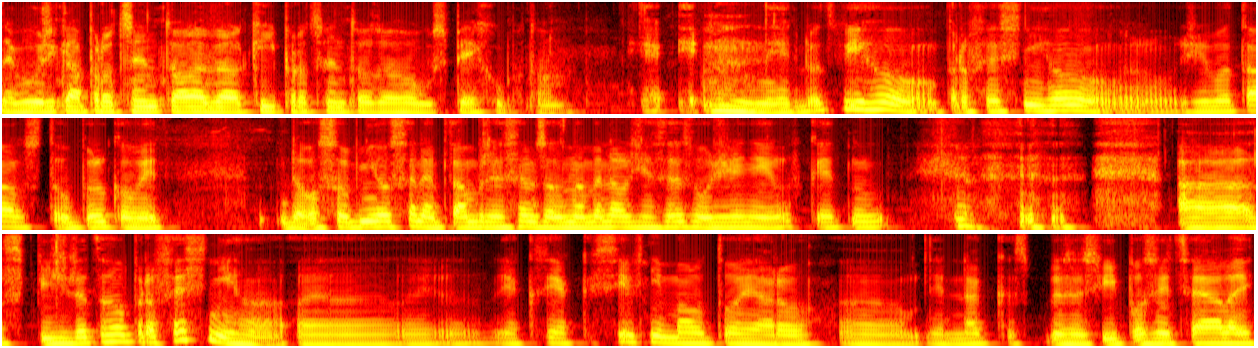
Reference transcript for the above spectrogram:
nebudu říkat procento, ale velký procento toho úspěchu potom. Jak do tvýho profesního života vstoupil covid? Do osobního se neptám, protože jsem zaznamenal, že se zvoženil v květnu. a spíš do toho profesního. Eh, jak, jak jsi vnímal to jaro? Eh, jednak ze své pozice, ale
